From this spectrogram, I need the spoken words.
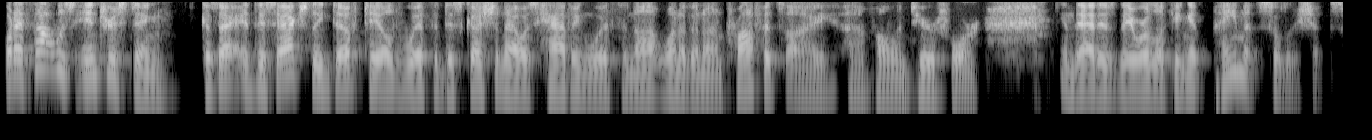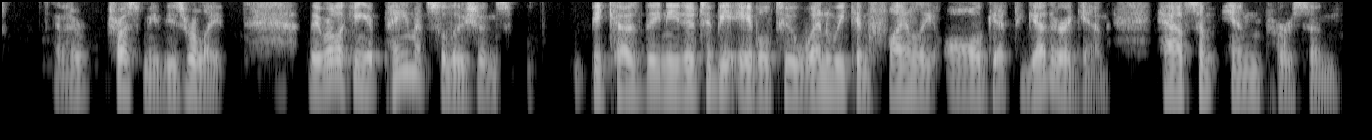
what I thought was interesting because this actually dovetailed with a discussion I was having with not one of the nonprofits I uh, volunteer for, and that is they were looking at payment solutions. And I, trust me, these relate. They were looking at payment solutions because they needed to be able to, when we can finally all get together again, have some in-person,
